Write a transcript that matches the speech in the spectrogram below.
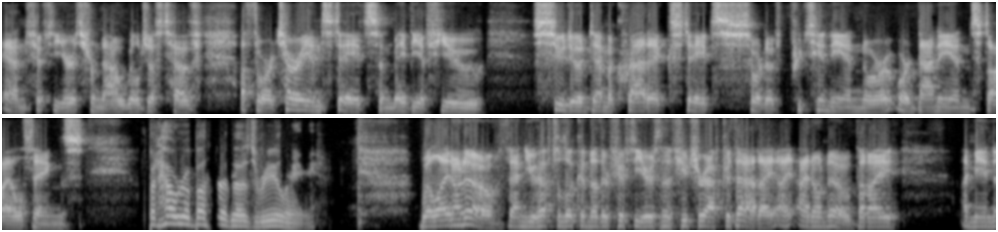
And 50 years from now, we'll just have authoritarian states and maybe a few pseudo democratic states, sort of Putinian or Orbanian style things. But how robust are those really? Well, I don't know. Then you have to look another 50 years in the future after that. I, I, I don't know. But I, I mean,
